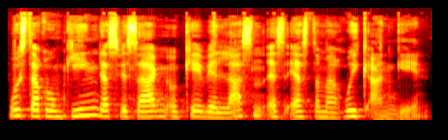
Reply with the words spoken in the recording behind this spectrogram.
wo es darum ging, dass wir sagen, okay, wir lassen es erst einmal ruhig angehen.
